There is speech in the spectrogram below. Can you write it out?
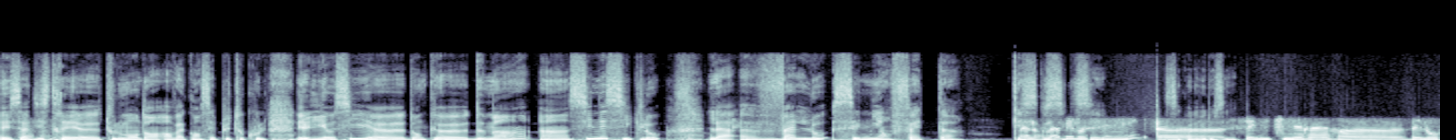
et ça mhm. distrait tout le monde en, vacances, c'est plutôt cool. Et il y a aussi donc demain un ciné-cyclo, la Vallocénie en fête. Alors la Vélocénie, c'est l'itinéraire euh, vélo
